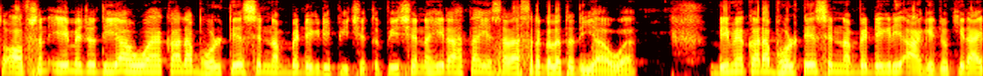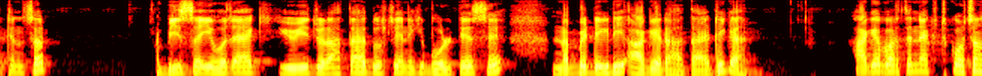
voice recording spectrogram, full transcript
तो ऑप्शन ए में जो दिया हुआ है काला वोल्टेज से नब्बे डिग्री पीछे। तो पीछे नहीं रहता, ये सरासर गलत दिया हुआ है। बी में करा वोल्टेज से नब्बे डिग्री आगे, जो कि राइट आंसर बी सही हो जाए क्योंकि ये जो रहता है दोस्तों, यानी कि वोल्टेज से नब्बे डिग्री आगे रहता है, ठीक है? आगे बढ़ते नेक्स्ट क्वेश्चन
